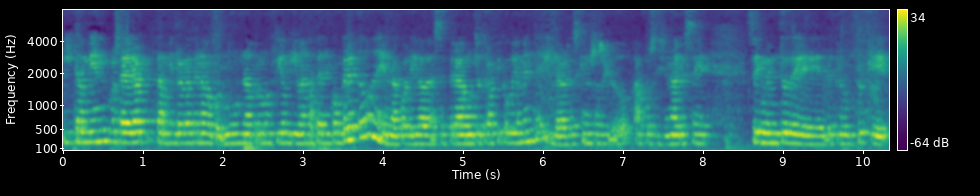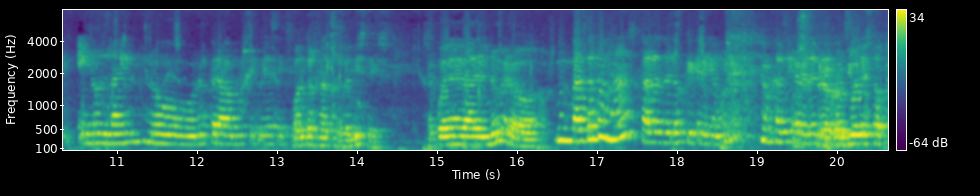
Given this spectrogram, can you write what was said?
Y también, o sea, era también relacionado con una promoción que iban a hacer en concreto, en la cual iba, se esperaba mucho tráfico, obviamente, y la verdad es que nos ayudó a posicionar ese segmento de, de producto que en online no, no esperábamos que tuviese éxito. ¿Cuántos nachos vendisteis? ¿Se puede dar el número? Bastante más para de los que creíamos, básicamente. Pero rompió el stock.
